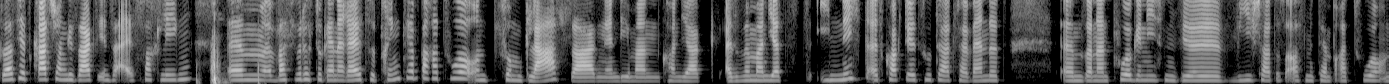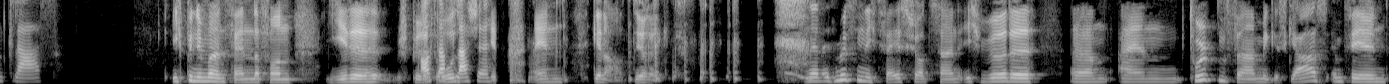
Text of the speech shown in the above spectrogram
Du hast jetzt gerade schon gesagt, ins Eisfach legen. Ähm, was würdest du generell zur Trinktemperatur und zum Glas sagen, in dem man Cognac, also wenn man jetzt ihn nicht als Cocktailzutat verwendet, ähm, sondern pur genießen will, wie schaut es aus mit Temperatur und Glas? Ich bin immer ein Fan davon, jede Spirituose. Aus der Flasche. Ein, genau, direkt. Nein, es müssen nicht Face Shots sein. Ich würde ähm, ein tulpenförmiges Glas empfehlen.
